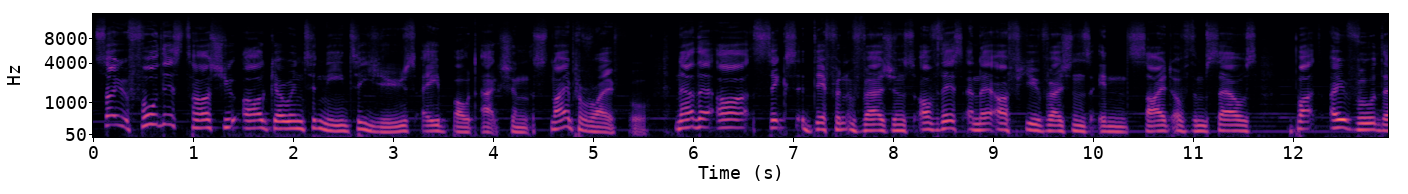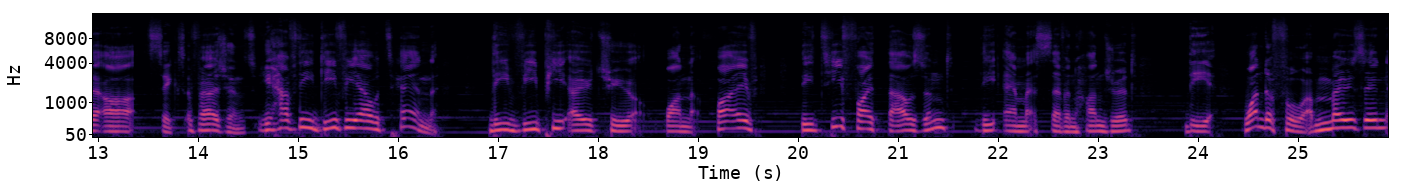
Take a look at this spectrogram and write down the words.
So for this task, you are going to need to use a bolt action sniper rifle. Now there are 6 different versions of this and there are a few versions inside of themselves but overall there are six versions. You have the DVL-10, the VPO-215, the T5000, the M700, the wonderful Mosin,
